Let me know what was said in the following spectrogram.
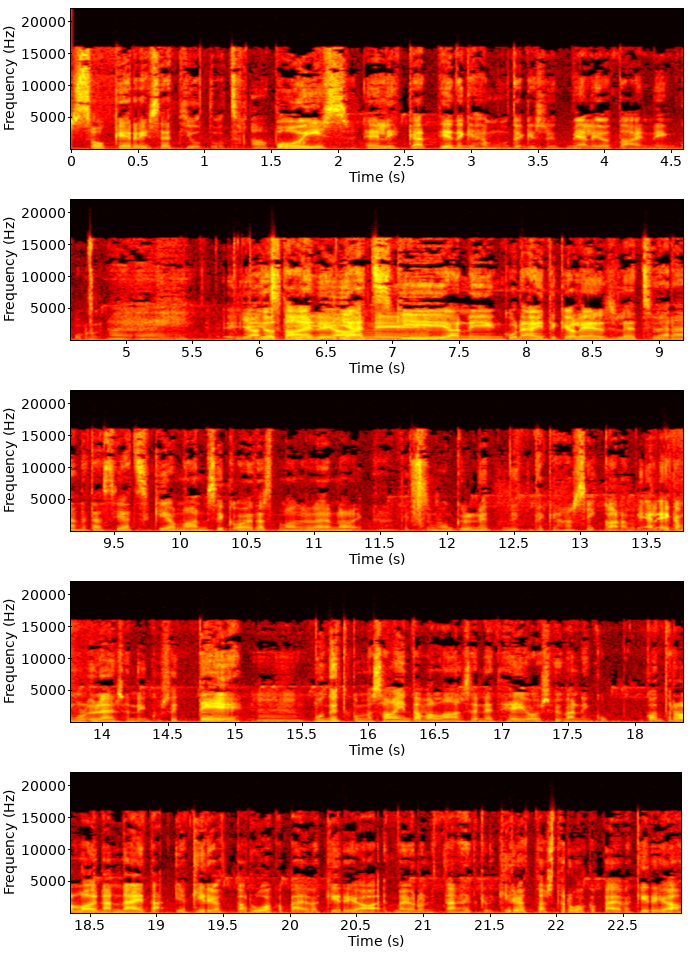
sokeriset jutut Apua. pois. Eli tietenkinhän mun tekisi nyt mieli jotain niin kuin, ei. Jätski jotain ja, jätskiä niin. ja niin kuin äitikin oli ensin silleen, että syödään tässä jätskiä mansikoita. Sitten mä olin silleen, no vitsi mun kyllä nyt, nyt tekee ihan sikana mieli, eikä mun yleensä niin kuin sit tee. Mm. Mutta nyt kun mä sain tavallaan sen, että hei olisi hyvä niin kuin kontrolloida näitä ja kirjoittaa ruokapäiväkirjaa, että mä joudun nyt tällä hetkellä kirjoittaa sitä ruokapäiväkirjaa,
